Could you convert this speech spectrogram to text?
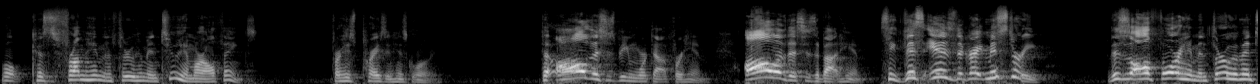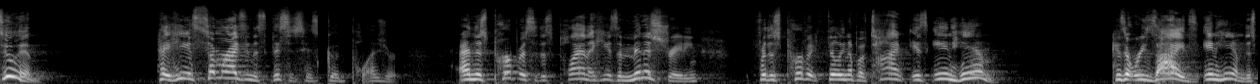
Well, because from him and through him and to him are all things for his praise and his glory. That all this is being worked out for him. All of this is about him. See, this is the great mystery. This is all for him and through him and to him. Hey, he is summarizing this. This is his good pleasure. And this purpose, this plan that he is administrating for this perfect filling up of time is in him. Because it resides in him, this,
